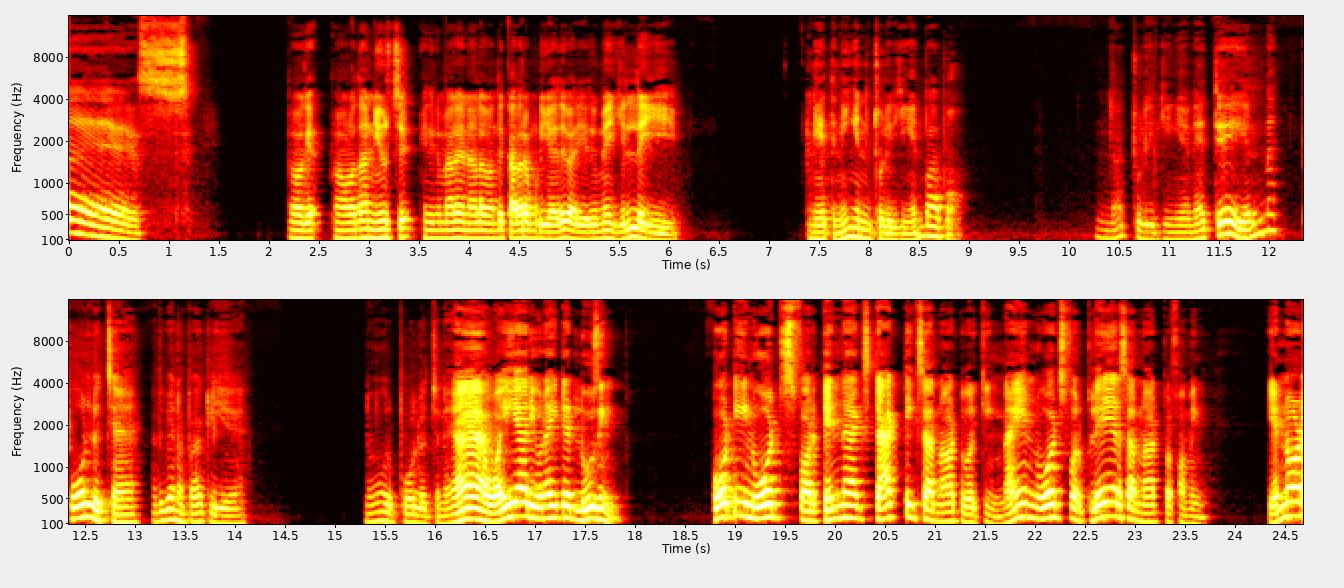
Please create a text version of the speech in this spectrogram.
us. Okay அவ்வளோதான் நியூஸ் இதுக்கு மேலே என்னால் வந்து கவர முடியாது. வேறு எதுவுமே இல்லை. நேற்று நீங்கள் என்ன சொல்லியிருக்கீங்கன்னு பார்ப்போம். என்ன சொல்லியிருக்கீங்க? நேற்று என்ன போல் வச்சேன்? அதுவே நான் பார்க்கலையே. இன்னும் ஒரு போல் வச்சேனே. ஆ why are United losing fourteen votes for ten Hag's tactics are not working nine votes for players are not performing என்னோட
